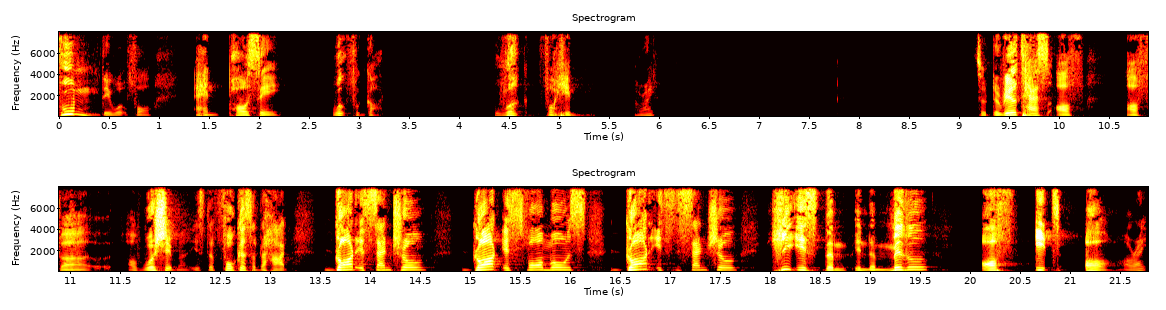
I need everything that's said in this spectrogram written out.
whom they work for. And Paul say, work for God. Work for Him. All right? So the real test of, of, uh, of worship uh, is the focus of the heart. God is central. God is foremost. God is essential. He is the, in the middle of it all. All right?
